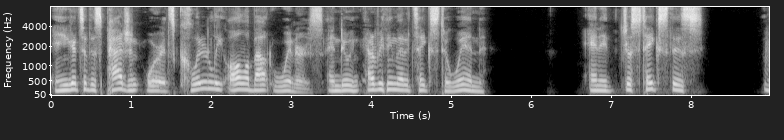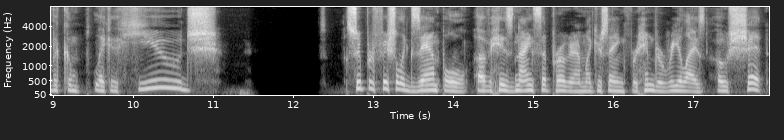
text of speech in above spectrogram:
And you get to this pageant where it's clearly all about winners and doing everything that it takes to win. And it just takes this, the comp- like a huge superficial example of his nine step program, like you're saying, for him to realize, oh shit,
